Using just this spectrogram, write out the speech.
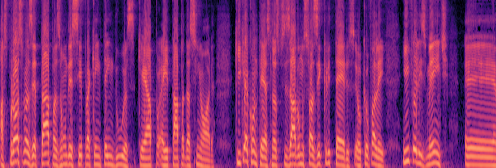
As próximas etapas vão descer para quem tem duas, que é a, a etapa da senhora. O que, que acontece? Nós precisávamos fazer critérios, é o que eu falei. Infelizmente, é,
